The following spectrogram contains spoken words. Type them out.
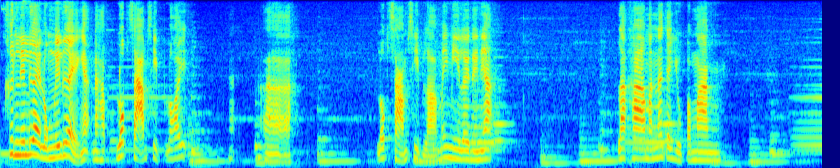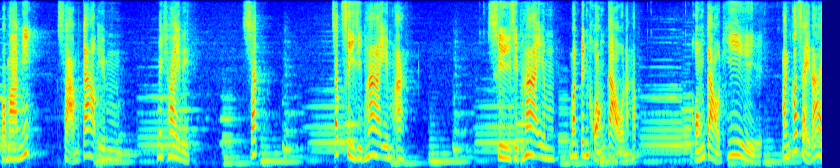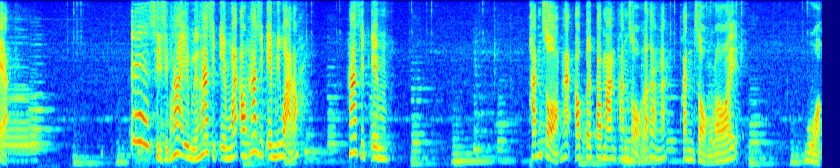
ขึ้นเรื่อยๆ ลงเรื่อยๆ อย่างเงี้ยนะครับ ลบสามสิบร้อยอ่า ลบสามสิบเหรอ ไม่มีเลยในเนี้ย ราคามันน่าจะอยู่ประมาณ ประมาณนี้สามเก้าเอ็มไม่ใช่ดิ สัก สักสี่สิบห้าเอ็มอะสี่สิบห้าเอ็มมันเป็นของเก่านะครับ ของเก่าที่มันก็ใส่ได้อะ เอ๊สี่สิบห้าเอ็มหรือห้าสิบเอ็มวะเอาห้าสิบเอ็มดีกว่าเนาะห้าสิบเอ็มพันสองฮะ เอาไปประมาณพันสองแล้วกันนะพันสองร้อยบวก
